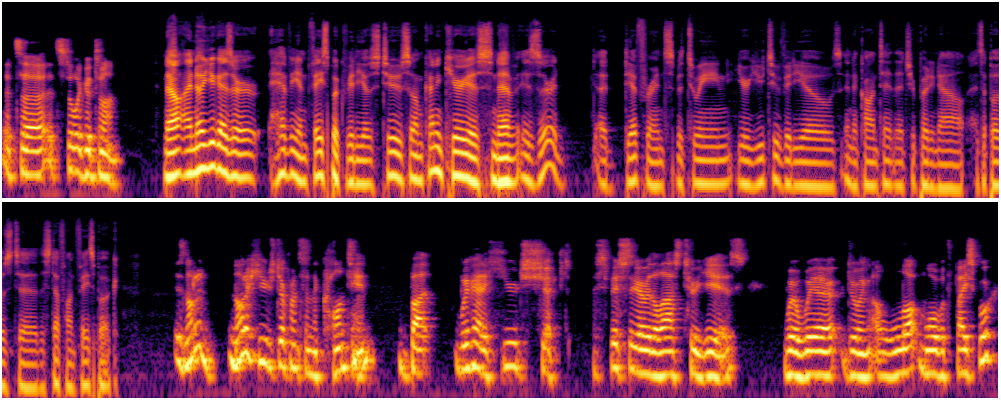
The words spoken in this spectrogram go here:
it's uh, it's still a good time. Now, I know you guys are heavy in Facebook videos too, so I'm kind of curious, Nev, is there a, a, difference between your YouTube videos and the content that you're putting out as opposed to the stuff on Facebook? There's not a not a huge difference in the content, but we've had a huge shift, especially over the last two years, where we're doing a lot more with Facebook,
